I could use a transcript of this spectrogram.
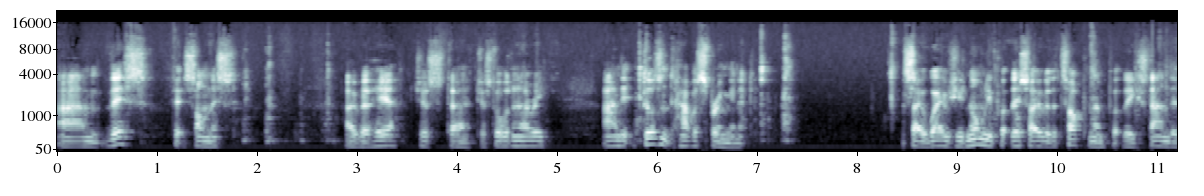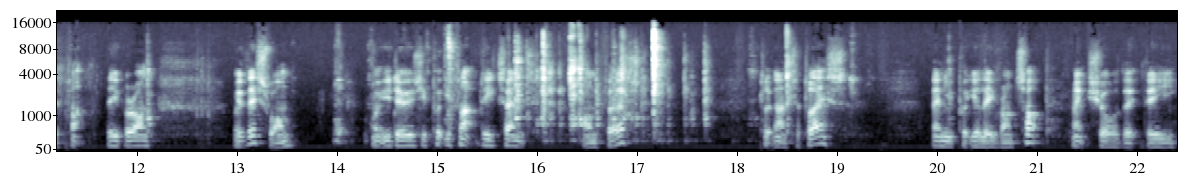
Um, this fits on this over here just uh, just ordinary and it doesn't have a spring in it. So whereas you normally put this over the top and then put the standard flap lever on with this one what you do is you put your flap detent on first clip that into place then you put your lever on top make sure that the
